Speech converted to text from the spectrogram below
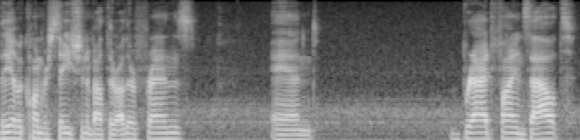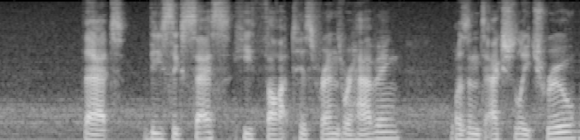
they have a conversation about their other friends, and Brad finds out that the success he thought his friends were having wasn't actually true.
